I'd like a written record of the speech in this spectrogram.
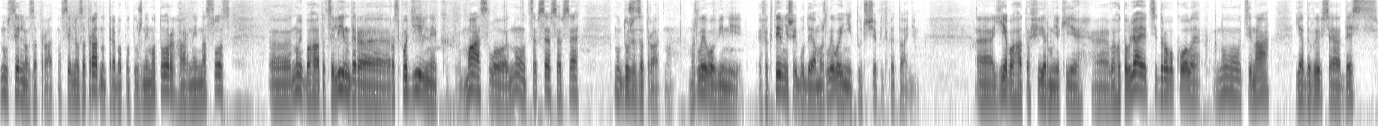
ну, сильно затратно. Сильно затратно, треба потужний мотор, гарний насос, е, ну і багато циліндр, розподільник, масло. Ну, це все, все, все ну, дуже затратно. Можливо, він і ефективніший буде, а можливо і ні. Тут ще під питанням. Е, Є багато фірм, які е, виготовляють ці дровоколи. Ну, ціна, я дивився, десь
